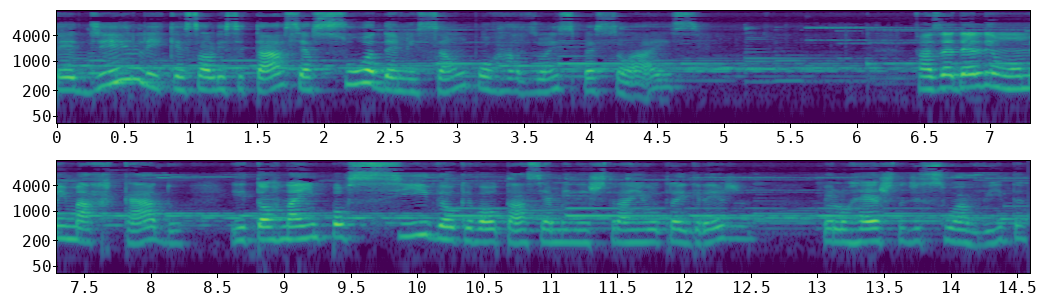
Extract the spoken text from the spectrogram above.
pedir-lhe que solicitasse a sua demissão por razões pessoais, fazer dele um homem marcado e tornar impossível que voltasse a ministrar em outra igreja pelo resto de sua vida.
